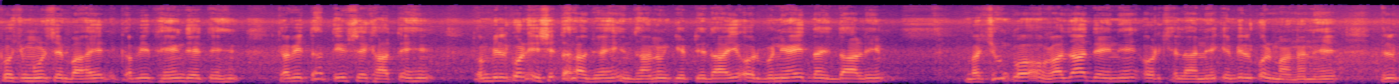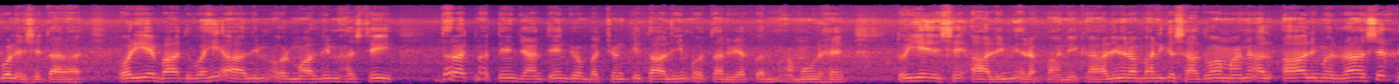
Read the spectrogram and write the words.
کچھ منہ سے باہر کبھی پھینک دیتے ہیں، کبھی ترتیب سے کھاتے ہیں۔ تو بالکل اسی طرح جو ہے، انسانوں کی ابتدائی اور بنیادی تعلیم بچوں کو غذا دینے اور کھلانے کے بالکل مانن ہے، بالکل اسی طرح۔ اور یہ بات وہی عالم اور معلم ہستی درخت کرتے ہیں جانتے ہیں جو بچوں کی تعلیم اور تربیت پر معمور ہے۔ تو یہ اسے عالم ربانی کا، عالم ربانی کے ساتواں معنی العالم الراسخ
